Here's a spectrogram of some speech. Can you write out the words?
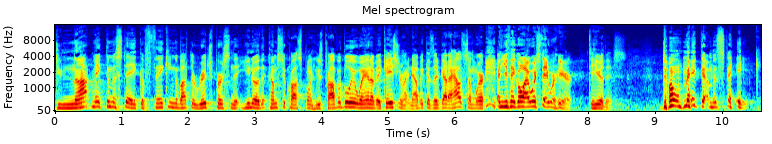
do not make the mistake of thinking about the rich person that you know that comes to Crosspoint who's probably away on a vacation right now because they've got a house somewhere, and you think, oh, I wish they were here to hear this. Don't make that mistake.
